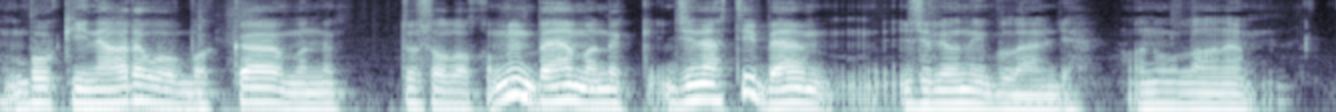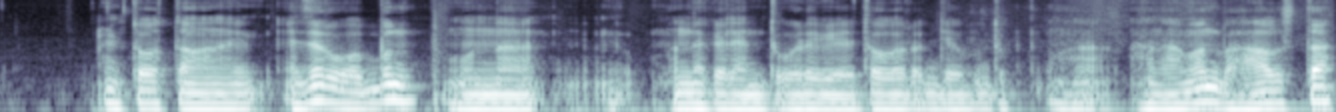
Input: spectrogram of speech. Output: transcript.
бу кинагара бу бакка манык тус олох мен бэм манык жинати бэм зеленый булаам де ону улаана тохтааны эзер олбун онна манна кэлэн тугура биэр толор де будук ханаман баалыста.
